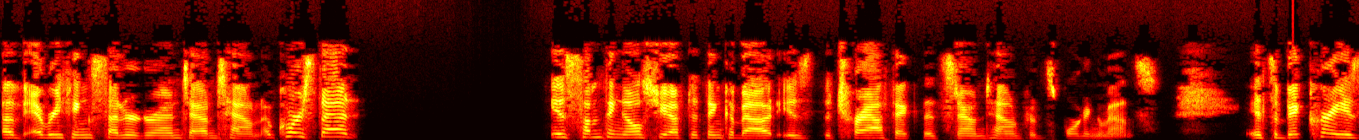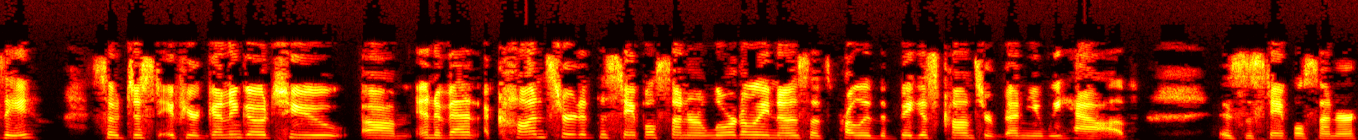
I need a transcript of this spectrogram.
of everything centered around downtown. Of course, that is something else you have to think about is the traffic that's downtown for the sporting events. It's a bit crazy. So just if you're going to go to um, an event, a concert at the Staples Center, Lord only knows that's probably the biggest concert venue we have is the Staples Center.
